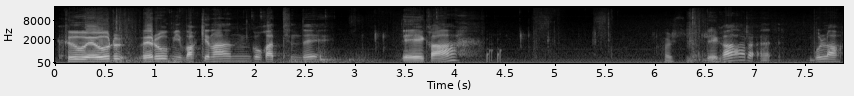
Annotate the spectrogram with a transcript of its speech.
그 외로를, 외로움이 맞긴 한 것 같은데 내가 할 수 있지. 내가 알아- 몰라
